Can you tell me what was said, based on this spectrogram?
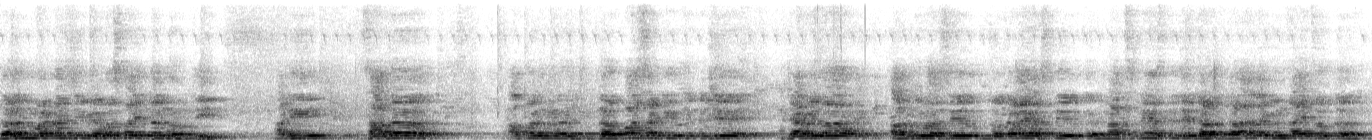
दळणवळणाची व्यवस्था इथं नव्हती. आणि साधं आपण दळपासाठी म्हणजे ज्यावेळेला तांदूळ असेल जोंधळे असतील नाचणे असतील हे दळ दळायला घेऊन जायचं होतं.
